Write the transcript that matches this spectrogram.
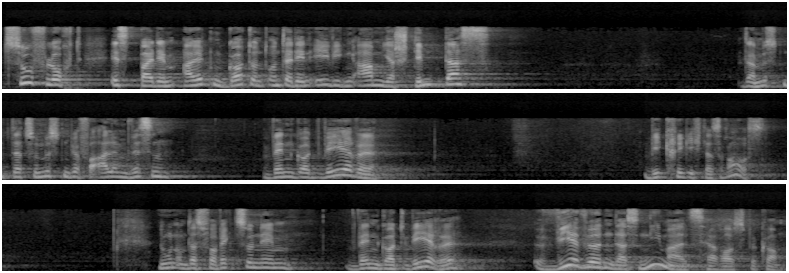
Zuflucht ist bei dem alten Gott und unter den ewigen Armen. Ja, stimmt das? Da müssten, dazu müssten wir vor allem wissen, wenn Gott wäre, wie kriege ich das raus? Nun, um das vorwegzunehmen, wenn Gott wäre, wir würden das niemals herausbekommen.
